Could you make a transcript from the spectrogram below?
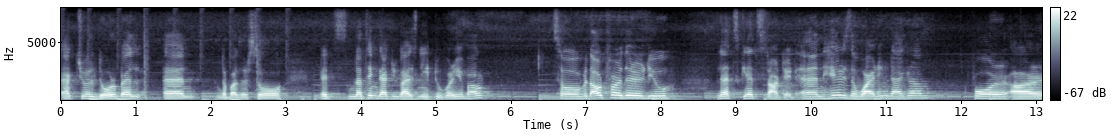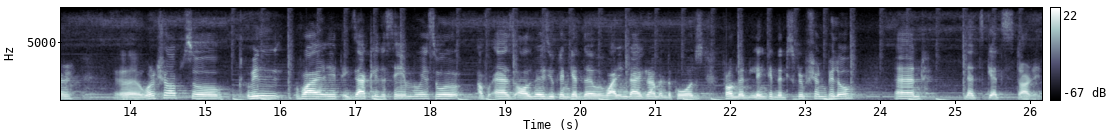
actual doorbell and the buzzer. So it's nothing that you guys need to worry about. So without further ado let's get started. And here is the wiring diagram for our uh, workshop. So we'll wire it exactly the same way. So as always you can get the wiring diagram and the codes from the link in the description below. And let's get started.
